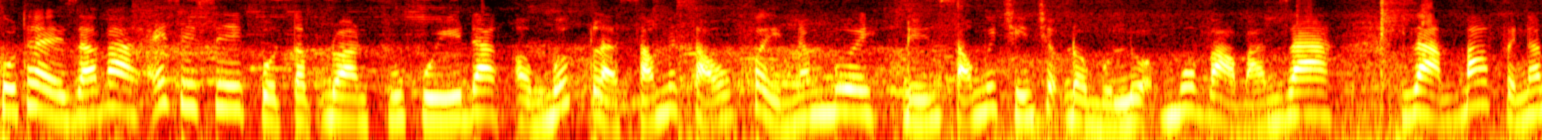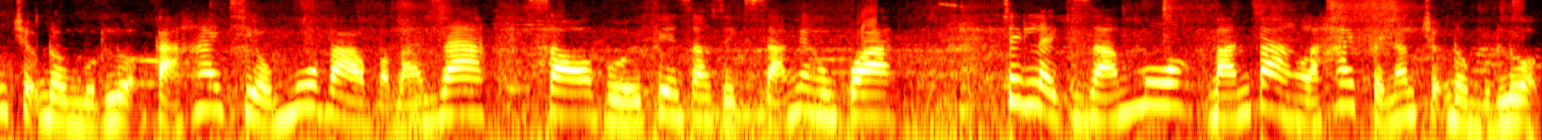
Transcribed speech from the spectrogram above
Cụ thể, giá vàng SJC của tập đoàn Phú Quý đang ở mức là 66,50 đến 69 triệu đồng một lượng mua vào bán ra, giảm 3,5 triệu đồng một lượng cả hai chiều mua vào và bán ra so với phiên giao dịch sáng ngày hôm qua. Chênh lệch giá mua bán vàng là 2,5 triệu đồng một lượng.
